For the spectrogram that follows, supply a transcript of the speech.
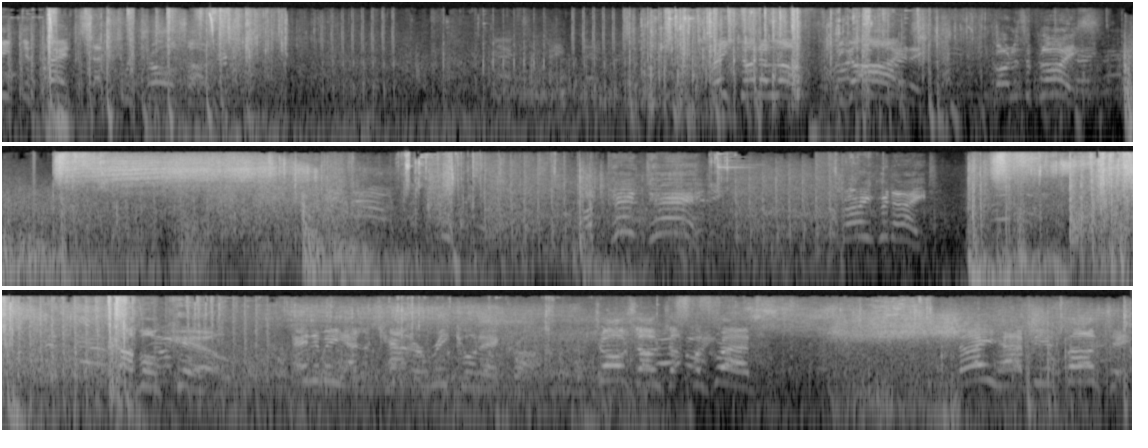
Need defense at the patrol zone. Recon aloft. We got eyes. Got the supplies. I'm pinned here. Throwing grenade. Double kill. Enemy has a counter recon aircraft. Control zone's up for grabs. They have the advantage.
